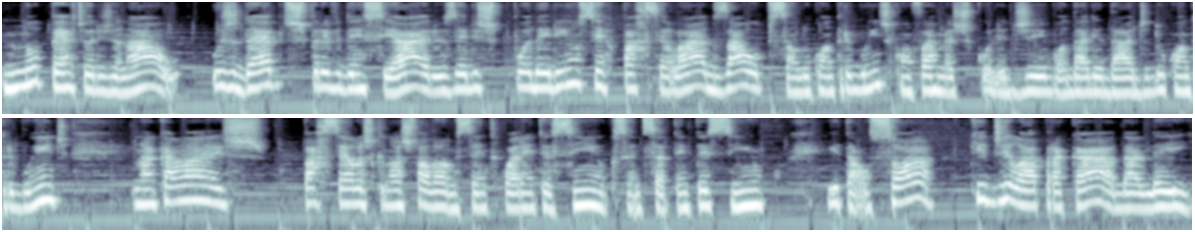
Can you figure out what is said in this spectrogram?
no PERT original os débitos previdenciários eles poderiam ser parcelados à opção do contribuinte, conforme a escolha de modalidade do contribuinte, naquelas parcelas que nós falamos, 145, 175 e tal. Só que de lá para cá, da lei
